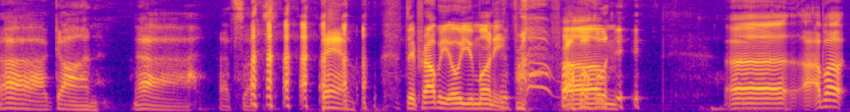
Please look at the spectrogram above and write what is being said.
Ah, gone. Ah, that sucks. Damn. They probably owe you money. Probably. Uh, how about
